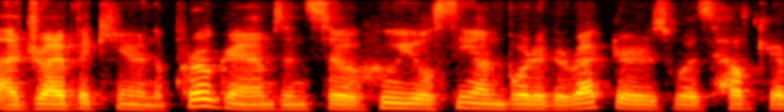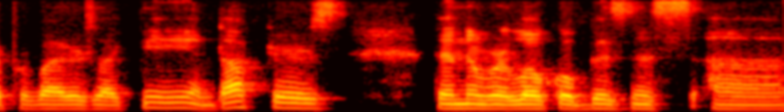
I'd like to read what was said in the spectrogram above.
uh, drive the care in the programs. And so who you'll see on board of directors was healthcare providers like me and doctors. Then there were local business uh,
